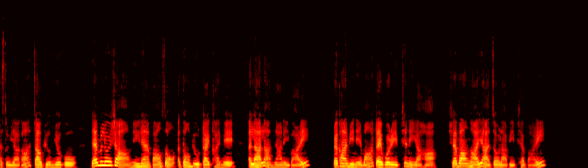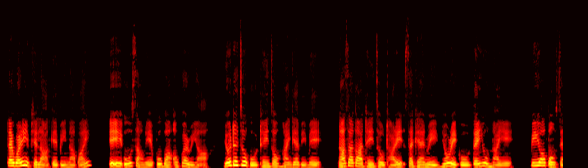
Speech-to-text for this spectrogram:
အစိုးရကတောက်ဖြူမျိုးကိုလက်မလို့ရအောင်နီလန်ပေါင်းစုံအသုံးပြုတိုက်ခိုက်မဲ့အလားလာများနေပါတယ်။ရခိုင်ပြည်နယ်မှာတိုက်ပွဲတွေဖြစ်နေရဟာ ရပ်ပေါင်း900ကျော်လာပြီဖြစ်ပါတယ်။တိုက်ပွဲတွေဖြစ်လာခဲ့ပြီးနောက်ပိုင်းအေအေဦးဆောင်တဲ့ပူပေါင်းအဖွဲ့တွေဟာမြို့တချို့ကိုထိန်းချုပ်နိုင်ခဲ့ပေမဲ့နာဆာကထိန်းချုပ်ထားတဲ့စက်ခန်းတွေမြို့တွေကိုသိမ်းယူနိုင်ရင်ပြီးရောပုံစံ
